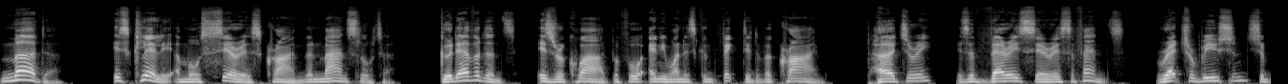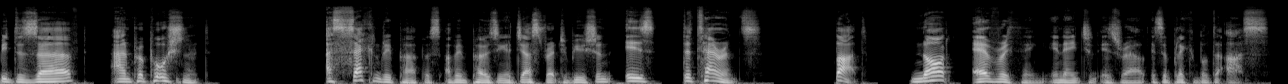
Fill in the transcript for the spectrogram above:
Murder is clearly a more serious crime than manslaughter. Good evidence is required before anyone is convicted of a crime. Perjury is a very serious offence. Retribution should be deserved and proportionate. A secondary purpose of imposing a just retribution is deterrence. But not everything in ancient Israel is applicable to us.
